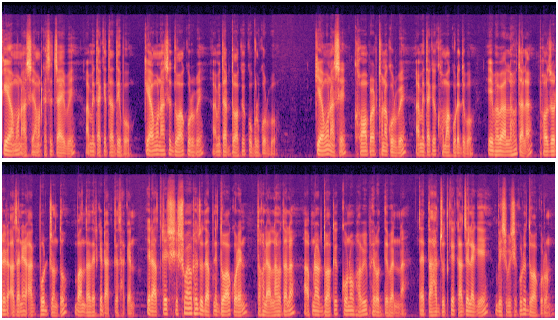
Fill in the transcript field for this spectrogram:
কে এমন আসে আমার কাছে চাইবে, আমি তাকে তা দেব। কে এমন আসে দোয়া করবে, আমি তার দোয়াকে কবুল করব। কে এমন আসে ক্ষমা প্রার্থনা করবে, আমি তাকে ক্ষমা করে দেব। এভাবে আল্লাহ তালা ফজরের আজানের আগ পর্যন্ত বান্দাদেরকে ডাকতে থাকেন। এ রাত্রের শেষ সময় উঠে যদি আপনি দোয়া করেন, তাহলে আল্লাহ তালা আপনার দোয়াকে কোনোভাবেই ফেরত দেবেন না। তাই তাহাজুদকে কাজে লাগিয়ে বেশি বেশি করে দোয়া করুন।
